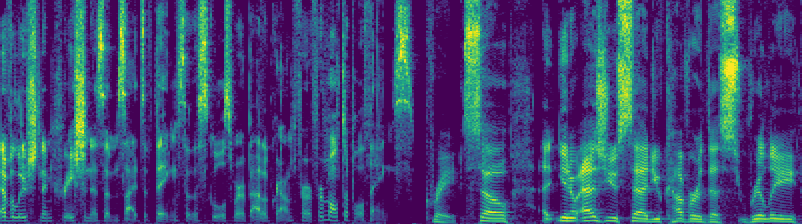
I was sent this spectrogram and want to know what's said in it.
evolution and creationism sides of things. So the schools were a battleground for, for multiple things. Great. So, uh, you know, as you said, you cover this really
